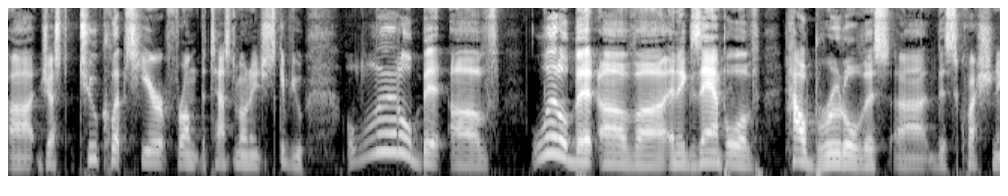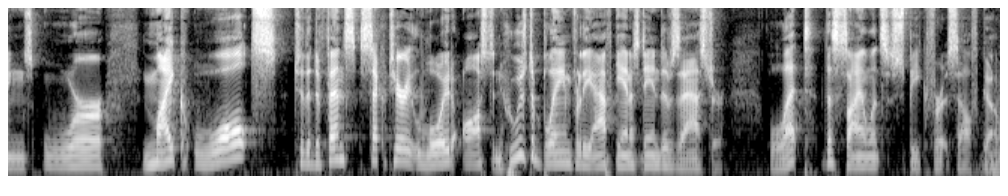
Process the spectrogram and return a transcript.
uh, just two clips here from the testimony, just give you a little bit of little bit of uh, an example of how brutal this uh, this questionings were. Mike Waltz to the Defense Secretary Lloyd Austin, who is to blame for the Afghanistan disaster? Let the silence speak for itself. Go.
